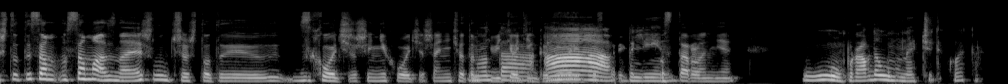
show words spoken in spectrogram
что ты сам, сама знаешь лучше, что ты хочешь и не хочешь, а не что там ну, тебе да. тетенька а, говорит блин. постороннее. У, правда умная, что такое-то?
